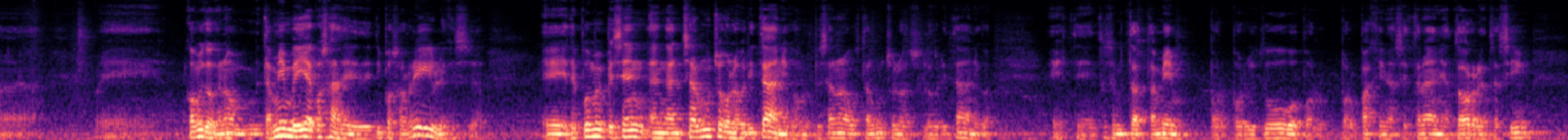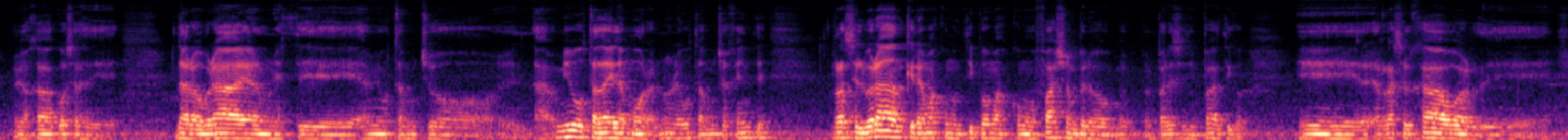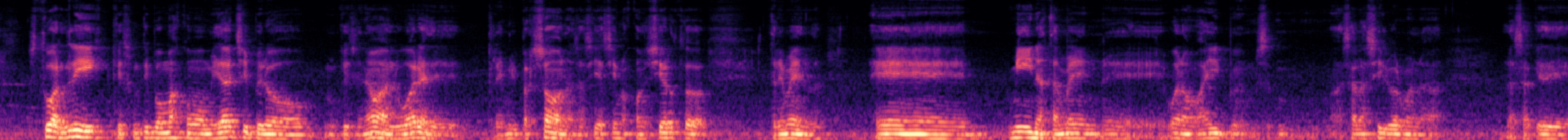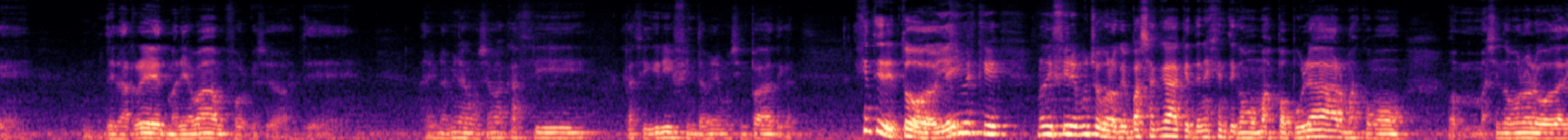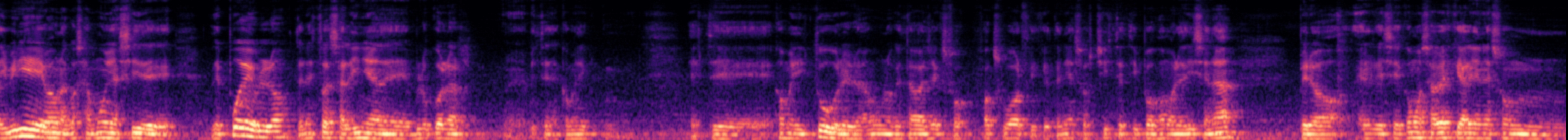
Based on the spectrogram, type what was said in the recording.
eh, cómico que no, también veía cosas de, de tipos horribles, qué sé yo. Eh, después me empecé a en- a enganchar mucho con los británicos, me empezaron a gustar mucho los, británicos. Este, entonces ta- también por, YouTube o por, páginas extrañas, torrents así, me bajaba cosas de Dara O'Brien, este, a mí me gusta mucho, eh, a mí me gusta Dylan Moran, no le gusta a mucha gente. Russell Brand, que era más como un tipo más como fashion, pero me, parece simpático. Eh, Russell Howard, Stuart Lee, que es un tipo más como Midachi, pero que llenaba lugares de 3.000 personas, así, hacía unos conciertos tremendos. Eh, Minas también, eh, bueno, ahí pues, a Sarah Silverman la, saqué de, la red, María Bamford, qué sé yo, este, hay una mina como se llama Kathy, Kathy Griffin, también muy simpática. Gente de todo, y ahí ves que no difiere mucho con lo que pasa acá, que tenés gente como más popular, más como haciendo monólogo de Brieva, una cosa muy así de, de pueblo, tenés toda esa línea de blue collar, eh, viste, comedy, este, comedy tour, era uno que estaba Jack Fo- Foxworthy, que tenía esos chistes tipo, ¿cómo le dicen a? Pero él dice, ¿cómo sabes que alguien es un,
